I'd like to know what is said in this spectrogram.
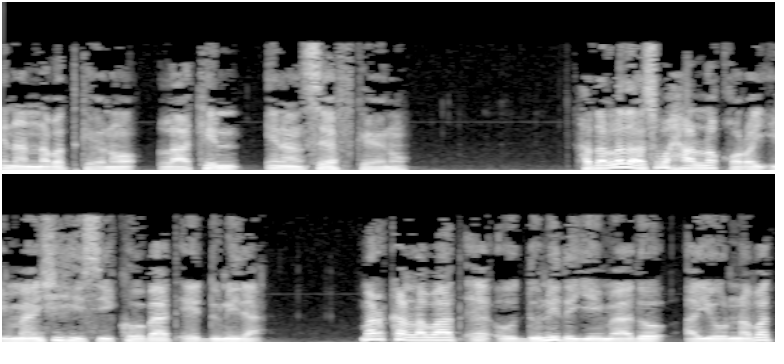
inaan nabad keeno laakiin inaan seef keeno. Hadalladaas waxaa la qoray imaanshihiisii koowaad ee dunida marka labaad ee uu dunida yimaado ayuu nabad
